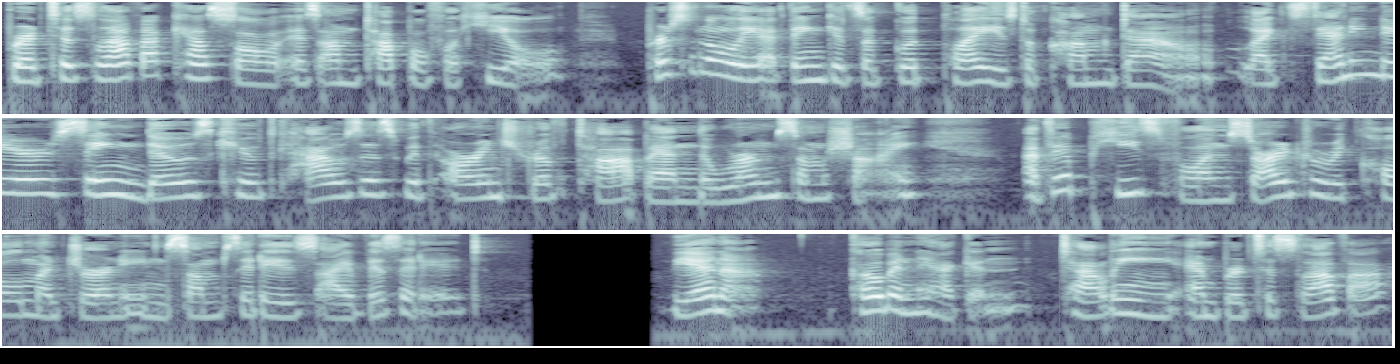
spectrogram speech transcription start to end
Bratislava Castle is on top of a hill. Personally, I think it's a good place to calm down, like standing there seeing those cute houses with orange rooftop and the warm sunshine. I feel peaceful and started to recall my journey in some cities I visited. Vienna, Copenhagen, Tallinn, and Bratislava.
